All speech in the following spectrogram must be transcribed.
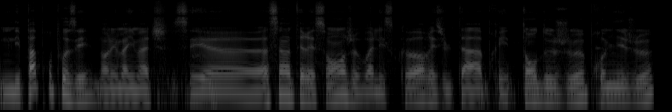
N'est pas proposé dans les my match. C'est euh, assez intéressant. Je vois les scores, résultats après tant de jeux, premier jeu.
